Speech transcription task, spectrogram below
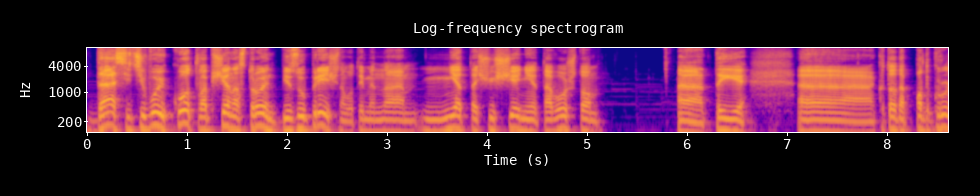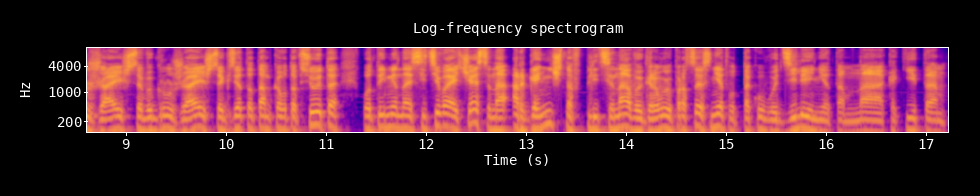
да, сетевой код вообще настроен безупречно. Вот именно нет ощущения того, что ты э, куда-то подгружаешься, выгружаешься, где-то там кого-то. Все это, вот именно сетевая часть, она органично вплетена в игровой процесс. Нет вот такого деления там на какие-то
